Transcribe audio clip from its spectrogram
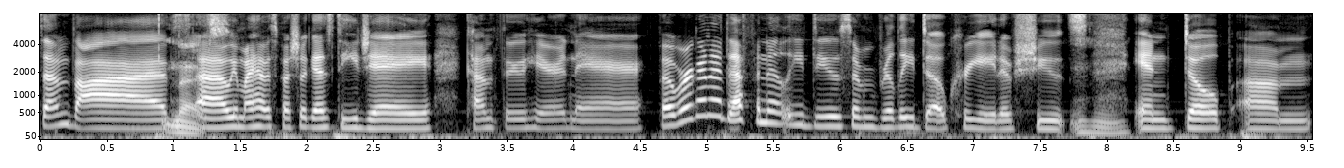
some vibes. Nice. Uh, we might have a special guest DJ come through here and there, but we're gonna definitely do some really dope creative shoots Mhm. and dope um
